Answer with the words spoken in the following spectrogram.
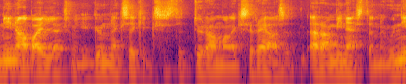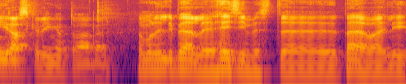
nina paljaks mingi kümneks sekiks, sest et türa ma oleks reaalselt ära minestan, nagu nii raske oli hingata vahepeal. no mul oli peale esimest äh, päeva oli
